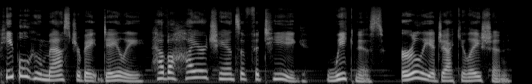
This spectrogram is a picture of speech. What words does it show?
People who masturbate daily have a higher chance of fatigue, weakness, early ejaculation.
